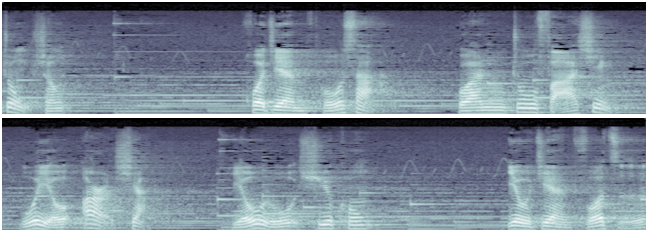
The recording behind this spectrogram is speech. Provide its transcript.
众生。或见菩萨观诸法性，无有二相，犹如虚空。又见佛子。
